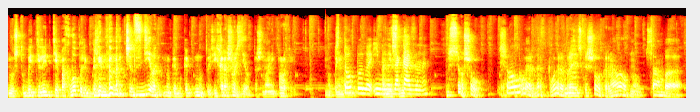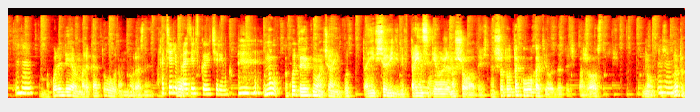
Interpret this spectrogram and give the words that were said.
ну, чтобы эти люди тебе похлопали, блин, ну, надо что-то сделать. Ну, как бы, как, ну, то есть, и хорошо сделать, потому что, ну, они профи. Ну, что понимаем. было именно Они слышат. заказано? Ну, все, шоу. Шоу? Капуэра, да, капуэра, бразильское шоу, карнавал, ну, самбо, Мгм. макулеле, маракату, там, ну, разные. Хотели О. бразильскую вечеринку. Ну, какой-то, ну, а что они, вот они все видели, в принципе, уже, ну, шоу, то есть, ну, что-то вот такого хотелось, да, то есть, пожалуйста. Ну, то есть, ну, это,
